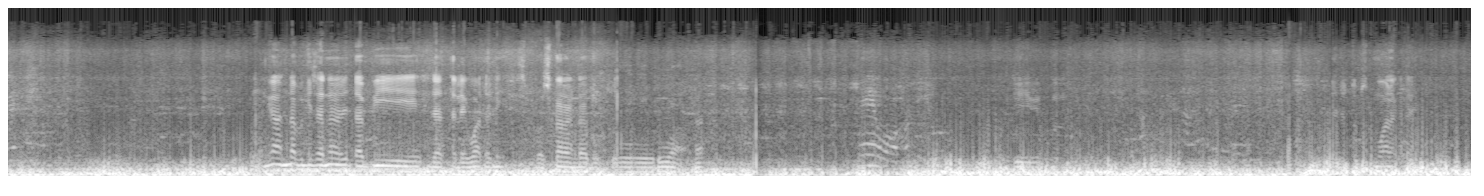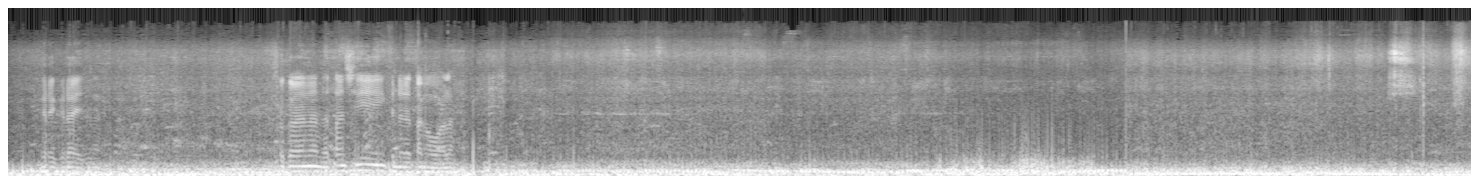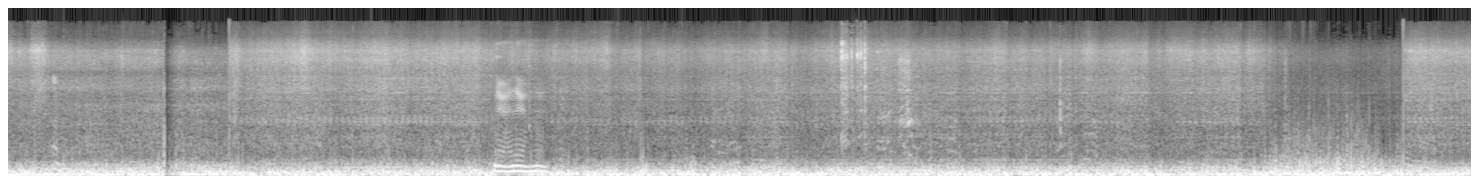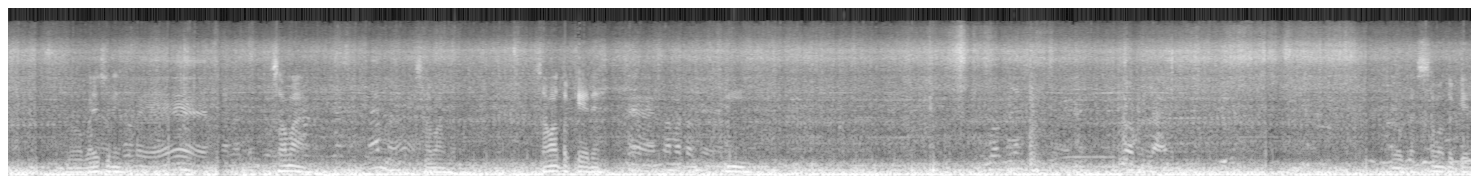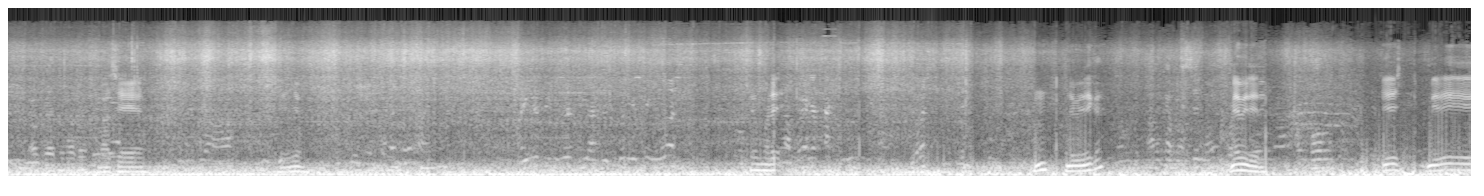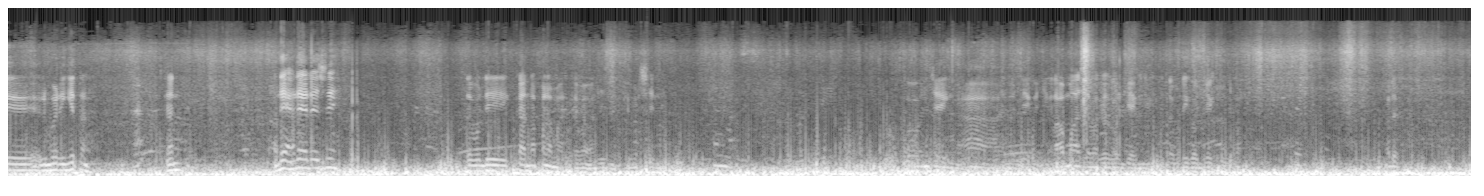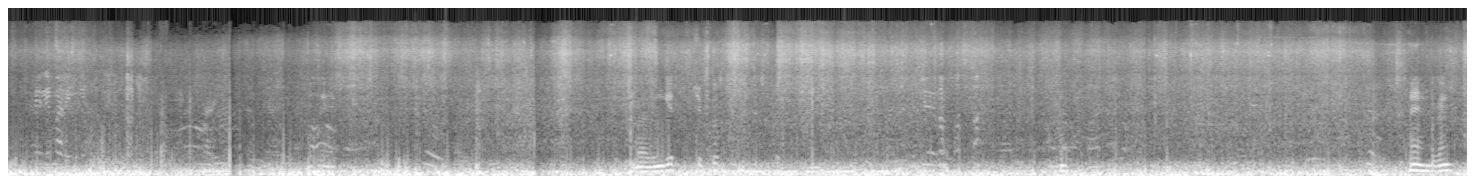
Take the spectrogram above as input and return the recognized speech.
Ingat anda pergi sana Tapi dah terlewat dah ni. Sebab sekarang dah Sama. Sama. Sama. Sama toke deh. Eh, sama toke. Hmm. 12. 12. 12 sama toke. Oke, sama toke. Masih ya. Senyum. Hmm, udah beda kah? Udah Ini nih. Jadi, ringgit lah. Kan? Ada ada ada sini. Kita boleh kan apa nama? Kan mesin ni. Mesin ni. Gonjeng. Ah, gonjeng, gonjeng. Lama saya pakai gonjeng. Kita boleh gonjeng. Eh, pegang.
